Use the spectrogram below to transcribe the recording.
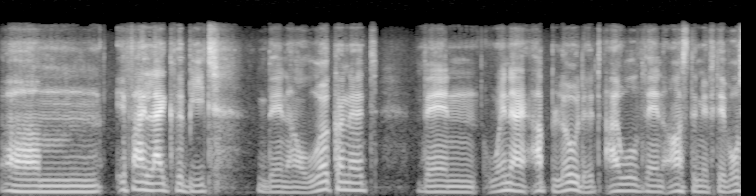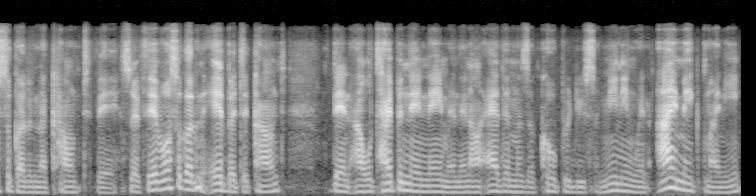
Um, if I like the beat, then I'll work on it. Then when I upload it, I will then ask them if they've also got an account there. So if they've also got an Airbit account, then I will type in their name and then I'll add them as a co-producer. Meaning when I make money,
